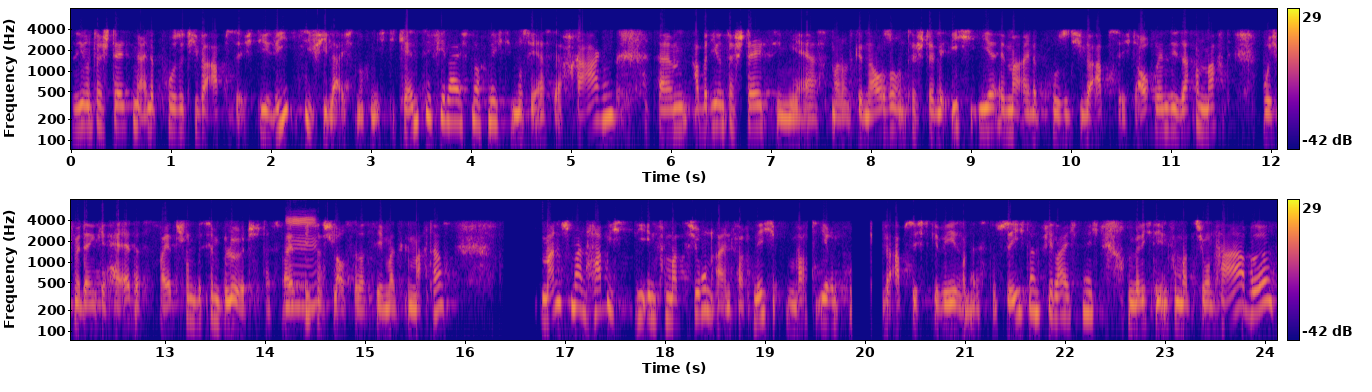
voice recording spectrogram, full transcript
sie unterstellt mir eine positive Absicht. Die sieht sie vielleicht noch nicht, die kennt sie vielleicht noch nicht, die muss sie erst erfragen, ähm, aber die unterstellt sie mir erstmal. Und genauso unterstelle ich ihr immer eine positive Absicht. Auch wenn sie Sachen macht, wo ich mir denke, hä, das war jetzt schon ein bisschen blöd, das war jetzt Mhm. nicht das Schlauste, was du jemals gemacht hast. Manchmal habe ich die Information einfach nicht, was ihre Absicht gewesen ist. Das sehe ich dann vielleicht nicht. Und wenn ich die Information habe,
